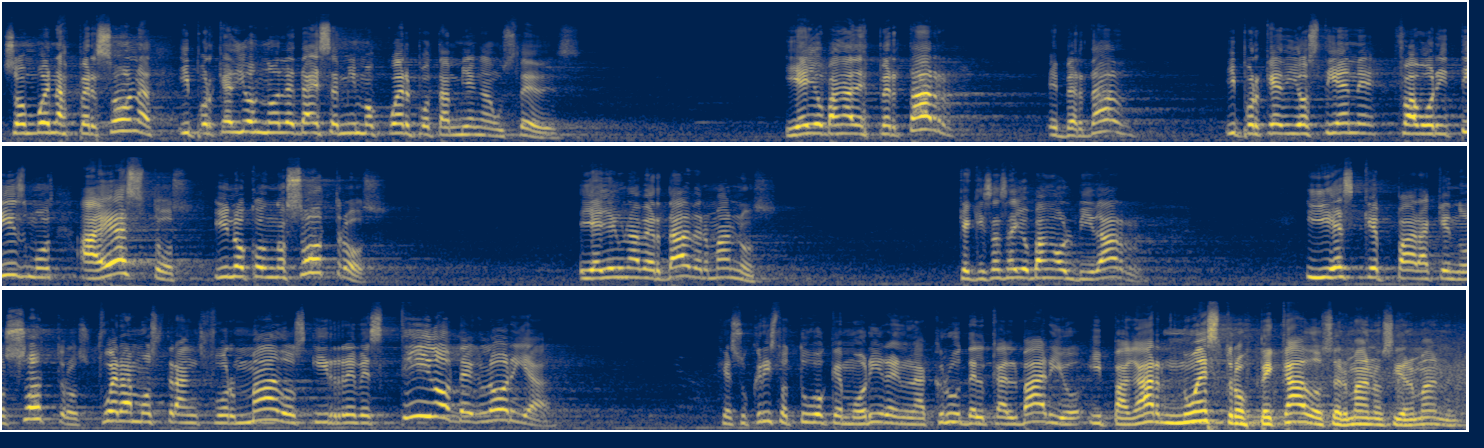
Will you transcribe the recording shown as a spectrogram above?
Son buenas personas. ¿Y por qué Dios no les da ese mismo cuerpo también a ustedes? Y ellos van a despertar. Es verdad. ¿Y por qué Dios tiene favoritismos a estos y no con nosotros? Y ahí hay una verdad, hermanos, que quizás ellos van a olvidar. Y es que para que nosotros fuéramos transformados y revestidos de gloria, Jesucristo tuvo que morir en la cruz del Calvario y pagar nuestros pecados, hermanos y hermanas.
